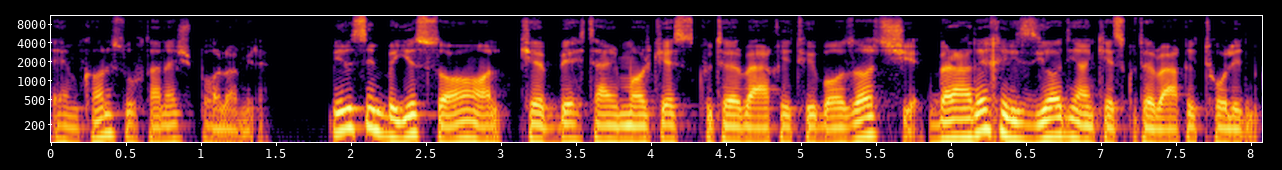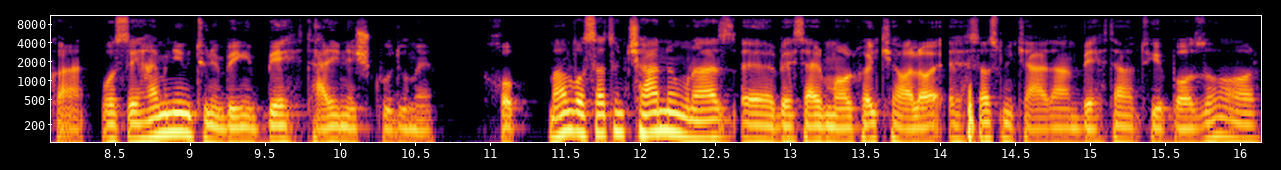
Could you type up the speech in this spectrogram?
امکان سوختنش بالا میره. می‌رسیم به یه سوال که بهترین مارک اسکوتر برقی توی بازار چیه؟ برنده خیلی زیادی هن که اسکوتر برقی تولید می‌کنن. واسه همین نمی‌تونیم بگیم بهترینش کدومه. خب من واسهتون چند نمونه از بهترین مارک هایی که حالا احساس می‌کردم بهترن توی بازار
